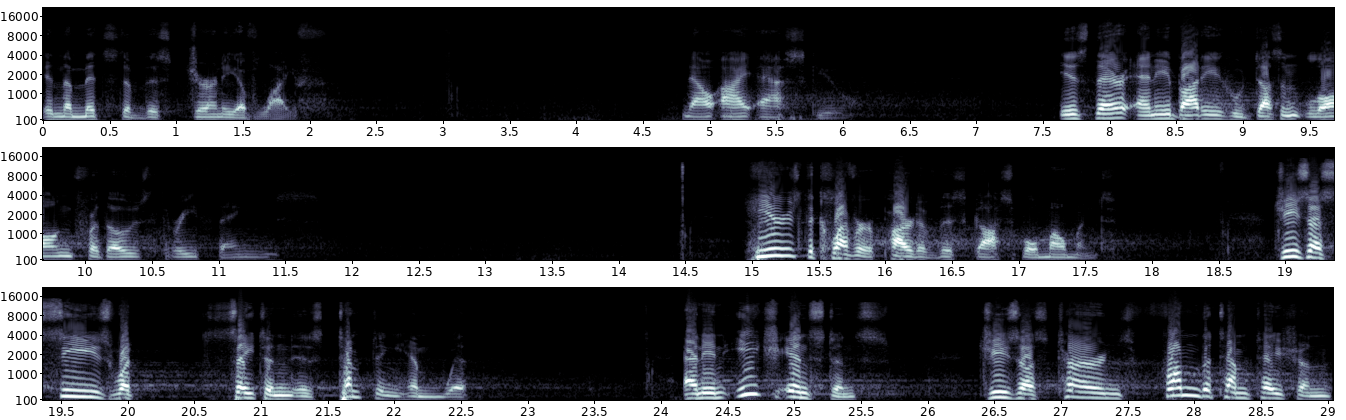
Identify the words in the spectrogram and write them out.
in the midst of this journey of life. Now I ask you, is there anybody who doesn't long for those three things? Here's the clever part of this gospel moment Jesus sees what Satan is tempting him with. And in each instance, Jesus turns from the temptation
